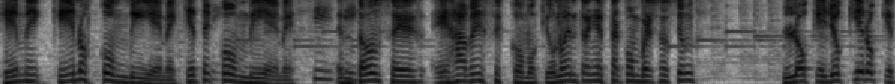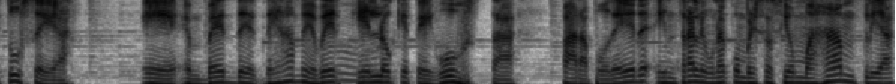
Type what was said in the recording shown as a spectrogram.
¿Qué, me, ¿Qué nos conviene? ¿Qué te Sí. conviene? Sí. Entonces, es a veces como que uno entra en esta conversación, lo que yo quiero que tú seas, eh, en vez de déjame ver qué es lo que te gusta para poder entrar en una conversación más amplia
